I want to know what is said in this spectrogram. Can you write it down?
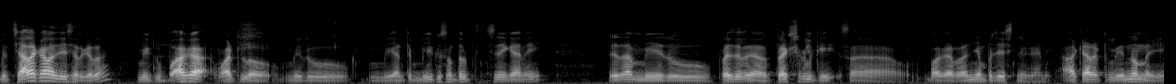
మీరు చాలా కాలం చేశారు కదా. మీకు బాగా వాటిలో మీరు మీ అంటే మీకు సంతృప్తి ఇచ్చినవి కానీ లేదా మీరు ప్రజల ప్రేక్షకులకి బాగా రంజింపజేసినవి కానీ ఆ క్యారెక్టర్లు ఎన్ని ఉన్నాయి?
